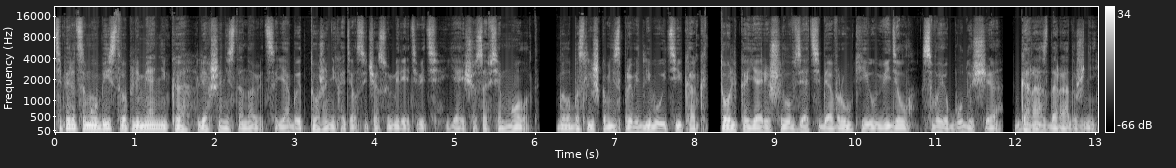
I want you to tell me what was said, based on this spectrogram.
Теперь от самоубийства племянника легче не становится. Я бы тоже не хотел сейчас умереть, ведь я еще совсем молод. Было бы слишком несправедливо уйти, как только я решил взять себя в руки и увидел свое будущее гораздо радужней.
